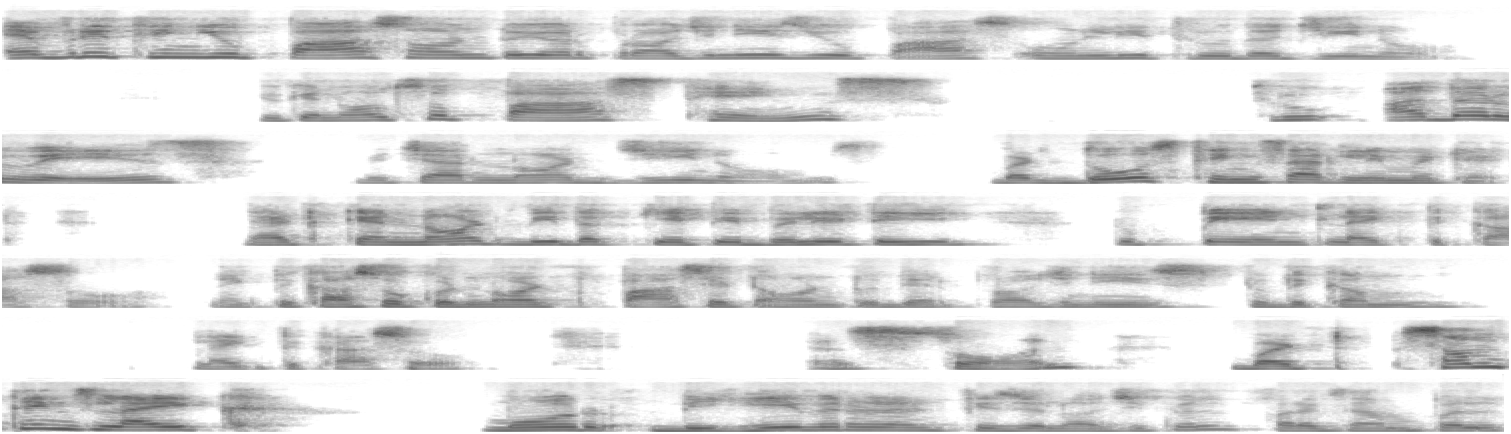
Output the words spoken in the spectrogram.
everything you pass on to your progenies, you pass only through the genome. You can also pass things through other ways which are not genomes, but those things are limited. That cannot be the capability to paint like Picasso. Like Picasso could not pass it on to their progenies to become like Picasso, and so on. But some things like more behavioral and physiological, for example,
